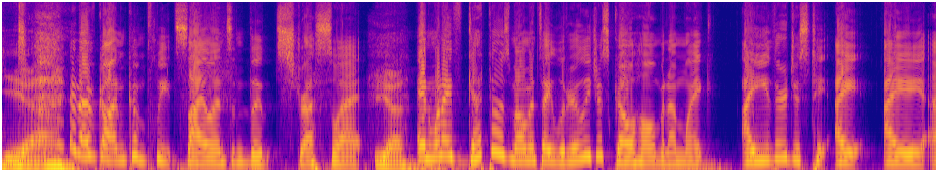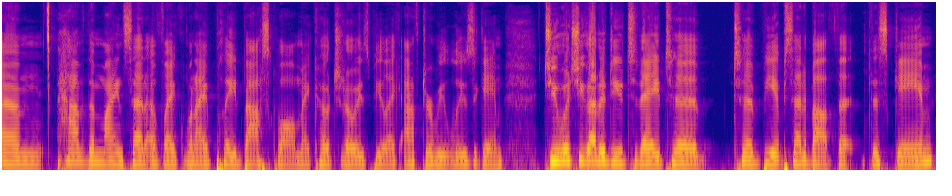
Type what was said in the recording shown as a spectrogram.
yeah, And I've gotten complete silence and the stress sweat. yeah, And when I get those moments, I literally just go home and I'm like, I either just take, I, I um have the mindset of like when I played basketball, my coach would always be like, after we lose a game, do what you got to do today to to be upset about the, this game,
